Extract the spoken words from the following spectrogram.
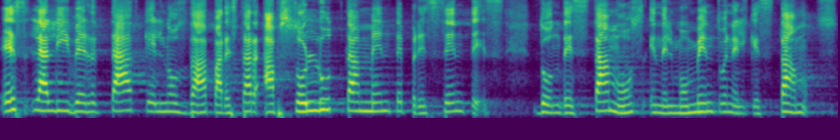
es la libertad que Él nos da para estar absolutamente presentes donde estamos en el momento en el que estamos.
